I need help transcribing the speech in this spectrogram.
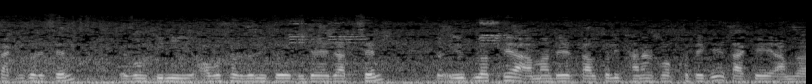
চাকরি করেছেন এবং তিনি অবসরজনিত বিদায়ে যাচ্ছেন। তো এই উপলক্ষে আমাদের তালতলি থানার পক্ষ থেকে তাকে আমরা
